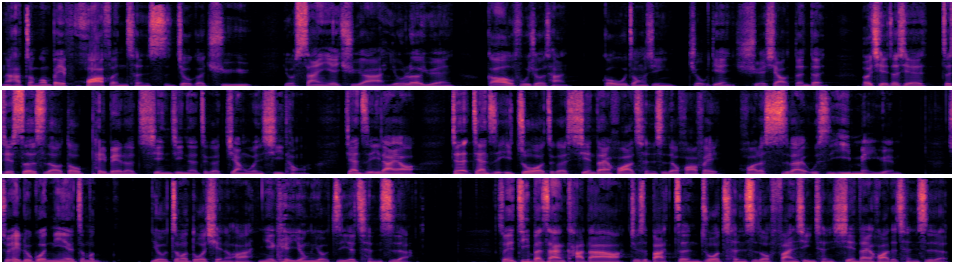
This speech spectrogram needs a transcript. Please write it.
那它总共被划分成十九个区域，有商业区啊，游乐园。高尔夫球场、购物中心、酒店、学校等等，而且这些这些设施哦，都配备了先进的这个降温系统这样子一来哦，这这样子一座这个现代化城市的花费花了四百五十亿美元。所以，如果你也这么有这么多钱的话，你也可以拥有自己的城市啊。所以，基本上卡达啊，就是把整座城市都翻新成现代化的城市了。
